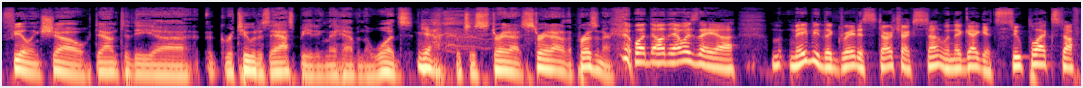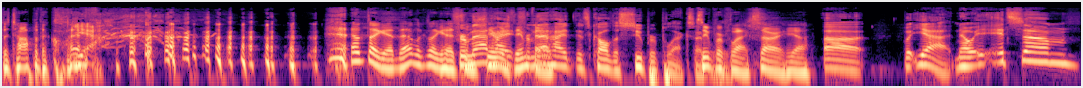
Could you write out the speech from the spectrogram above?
feeling show down to the uh, gratuitous ass beating they have in the woods. Yeah. which is straight out straight out of the prisoner. Well, no, that was a uh, maybe the greatest Star Trek stunt when that guy gets suplexed off the top of the cliff. Yeah, that looked like it. That looked like it had from some that serious height, from that height, it's called a superplex. I believe. Sorry, yeah. Uh, but yeah, no, it, it's um,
